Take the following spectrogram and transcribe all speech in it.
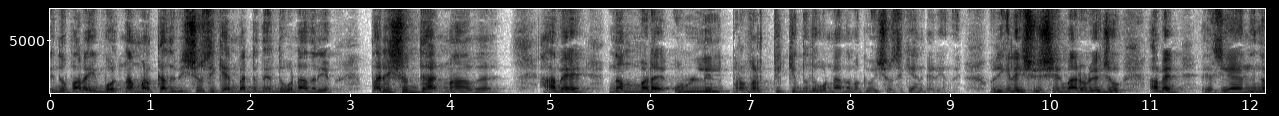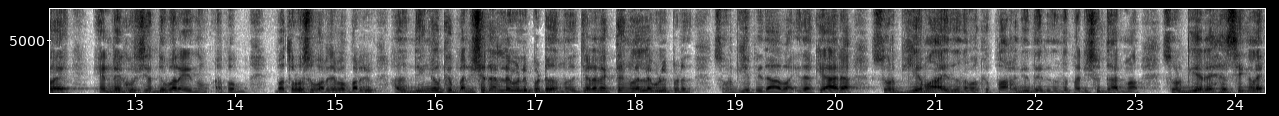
എന്ന് പറയുമ്പോൾ നമ്മൾക്കത് വിശ്വസിക്കാൻ പറ്റുന്നത് എന്തുകൊണ്ടാണെന്നറിയോ? പരിശുദ്ധാത്മാവ്. ആമേൻ. നമ്മുടെ ഉള്ളിൽ പ്രവർത്തിക്കുന്നത് കൊണ്ടാണ് നമുക്ക് വിശ്വസിക്കാൻ കഴിയുന്നത്. ഒരിക്കലും ശിഷ്യന്മാരോട് ചോദിച്ചു ആമേൻ നിങ്ങൾ എന്നെക്കുറിച്ച് എന്ത് പറയുന്നു? അപ്പം പത്രോസ് പറഞ്ഞപ്പോൾ പറഞ്ഞു അത് നിങ്ങൾക്ക് മനുഷ്യനല്ല വെളിപ്പെട്ട് തന്നത് ജഡരക്തങ്ങളല്ല വെളിപ്പെടുന്നത് സ്വർഗീയ പിതാവ് ഇതൊക്കെ ആരാ സ്വർഗീയമായത് നമുക്ക് പറഞ്ഞു തരുന്നത്? പരിശുദ്ധാത്മാവ്. സ്വർഗീയ രഹസ്യങ്ങളെ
